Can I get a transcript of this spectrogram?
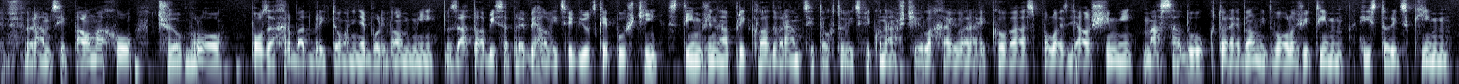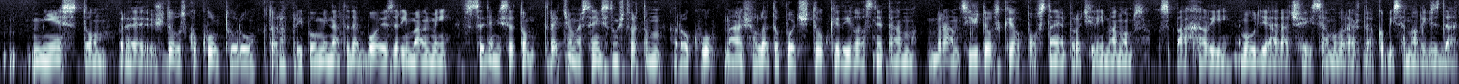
v rámci Palmachu, čo bolo poza chrbát Britov. Oni neboli veľmi za to, aby sa prebiehal výcvik v Judskej púšti, s tým, že napríklad v rámci tohto výcviku navštívila Chajva Rajková spolu aj s ďalšími Masadu, ktoré je veľmi dôležitým historickým miestom pre židovskú kultúru, ktorá pripomína teda boje s Rímanmi v 73. až 74. roku nášho letopočtu, kedy vlastne tam v rámci židovského povstania proti Rímanom spáchali ľudia radšej samovraždu, ako by sa mali vzdať.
